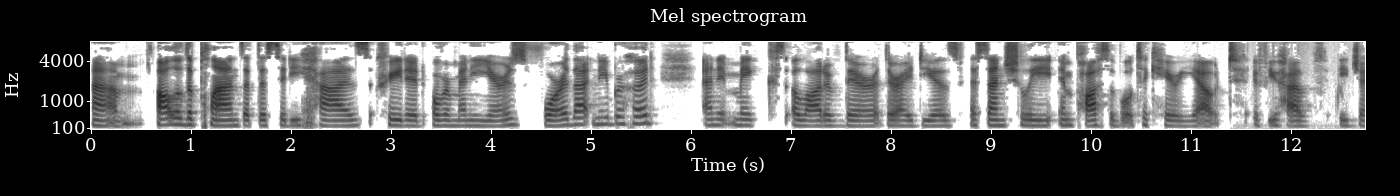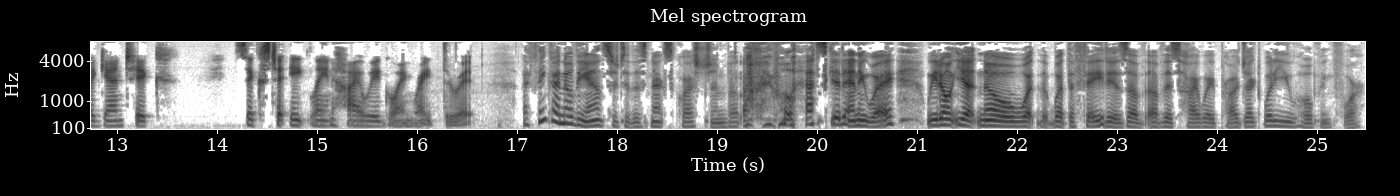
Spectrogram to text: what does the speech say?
um, all of the plans that the city has created over many years for that neighborhood, and it makes a lot of their their ideas essentially impossible to carry out if you have a gigantic six to eight lane highway going right through it. I think I know the answer to this next question, but I will ask it anyway. We don't yet know what the, what the fate is of, of this highway project. What are you hoping for?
